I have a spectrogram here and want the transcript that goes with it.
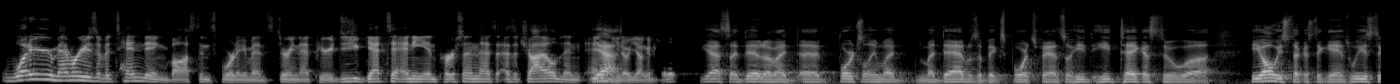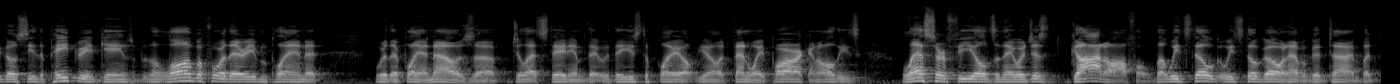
What are your memories of attending Boston sporting events during that period? Did you get to any in person as as a child and, and yeah. you know young adult? Yes, I did. I, uh, fortunately, my my dad was a big sports fan, so he'd he'd take us to. Uh, he always took us to games. We used to go see the Patriot games, long before they were even playing at where they're playing now is uh, Gillette Stadium. They they used to play, you know, at Fenway Park and all these lesser fields, and they were just god awful. But we'd still we'd still go and have a good time. But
